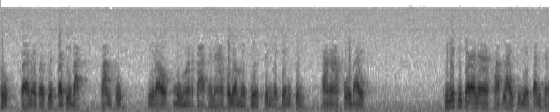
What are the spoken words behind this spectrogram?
สุขแต่ไม่ประพฤติปฏิบัติความสุขที่เรามุ่งมาปรารถนาก็ย่อมไม่เกิดขึ้นไม่เป็นขึ้น ถ้าหากผู้ใด ทีนี้พิจารณาขับไล่กิเลสปัญหา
